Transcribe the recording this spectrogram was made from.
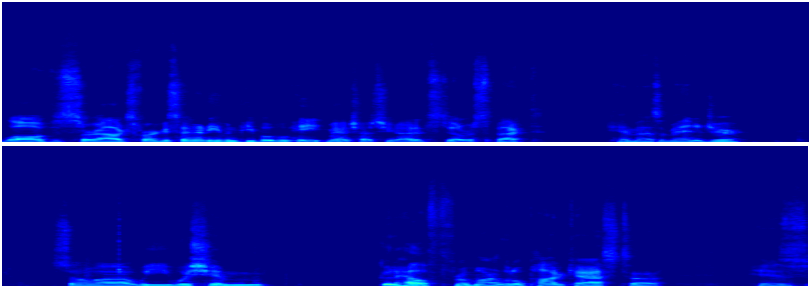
loves Sir Alex Ferguson, and even people who hate Manchester United still respect him as a manager. So uh, we wish him good health from our little podcast to his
